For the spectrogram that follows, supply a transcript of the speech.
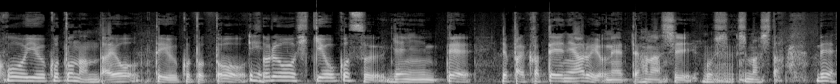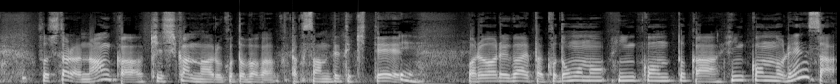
こういうことなんだよっていうことと、それを引き起こす原因って、やっぱり家庭にあるよねって話をしました。で、そした。らなんか既視感のある言葉がたくさん出てきて、我々がやっぱり子供の貧困とか貧困の連鎖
